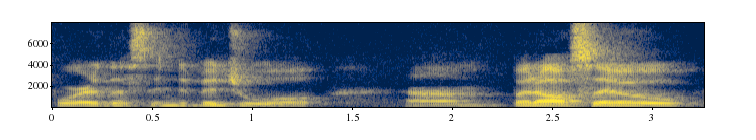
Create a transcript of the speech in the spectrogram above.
for this individual. Um, but also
